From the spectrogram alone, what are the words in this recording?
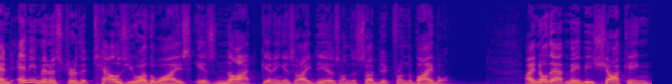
And any minister that tells you otherwise is not getting his ideas on the subject from the Bible. I know that may be shocking,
